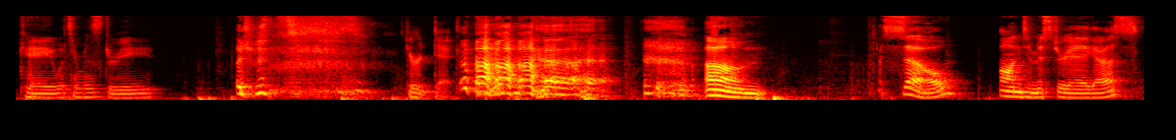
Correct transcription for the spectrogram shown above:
Okay, what's your mystery? You're a dick. um. So on to mystery, I guess.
